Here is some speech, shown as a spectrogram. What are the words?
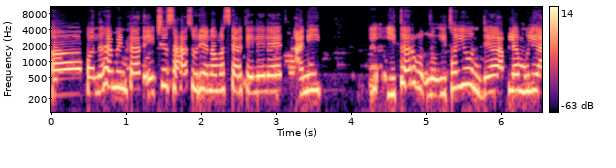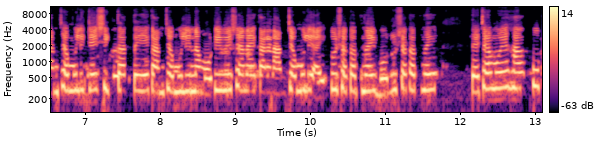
पंधरा मिनिटात एकशे सहा सूर्यनमस्कार केलेले आहेत आणि इ- इतर इथं येऊन जे आपल्या मुली आमच्या मुली जे शिकतात ते एक आमच्या मुलींना मोटिवेशन आहे कारण आमच्या मुली ऐकू शकत नाही बोलू शकत नाही. त्याच्यामुळे हा खूप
